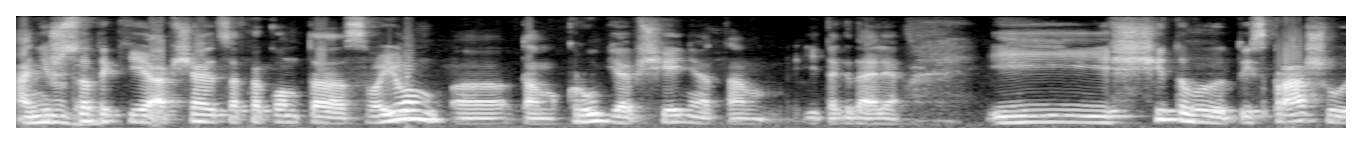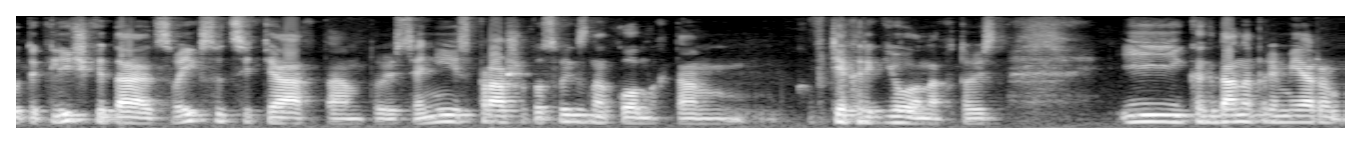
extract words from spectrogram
Они Ну же да. все-таки общаются в каком-то своем э, там круге общения там и так далее. И считывают, и спрашивают, и клич кидают в своих соцсетях, там, то есть они спрашивают о своих знакомых там в тех регионах, то есть и когда, например,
